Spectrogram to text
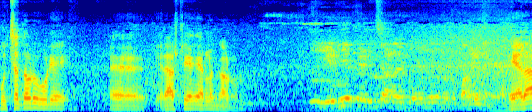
പുച്ഛത്തോടു കൂടി രാഷ്ട്രീയ കേരളം കാണുള്ളൂ. ഏതാ?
